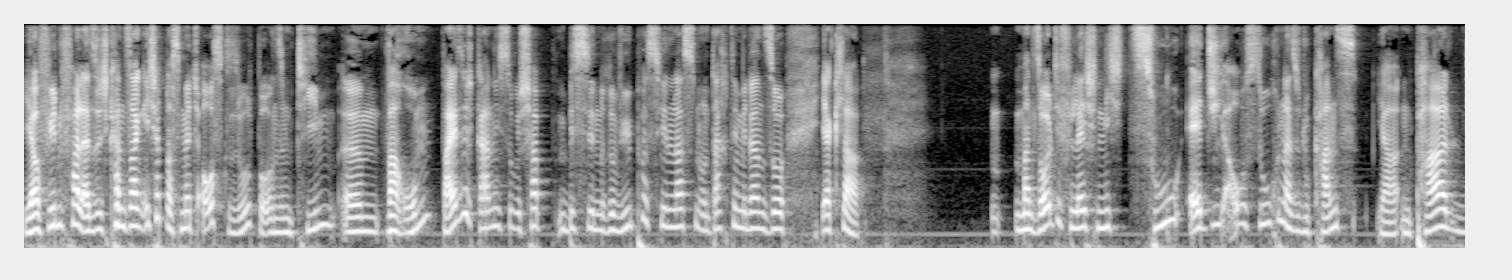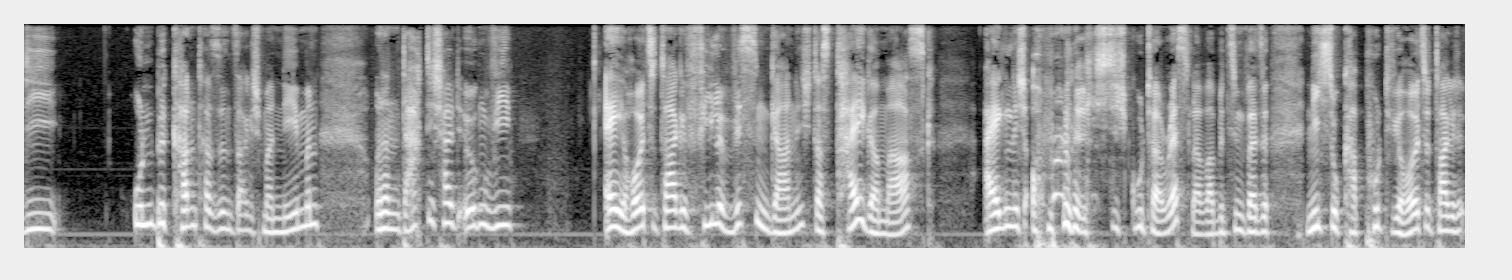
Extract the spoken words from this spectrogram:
Ja, auf jeden Fall. Also ich kann sagen, ich habe das Match ausgesucht bei unserem Team. Ähm, warum? Weiß ich gar nicht so. Ich habe ein bisschen Revue passieren lassen und dachte mir dann so, ja klar, man sollte vielleicht nicht zu edgy aussuchen. Also du kannst ja ein paar, die unbekannter sind, sage ich mal, nehmen. Und dann dachte ich halt irgendwie, ey, heutzutage viele wissen gar nicht, dass Tiger Mask eigentlich auch mal ein richtig guter Wrestler war, beziehungsweise nicht so kaputt wie heutzutage.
